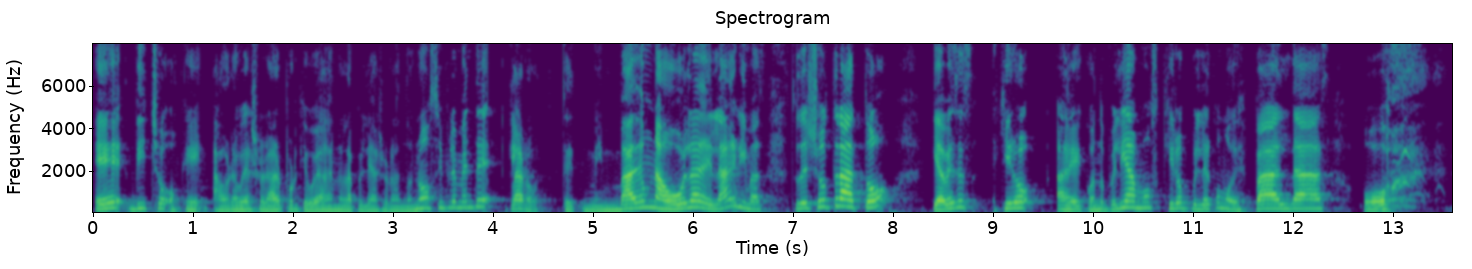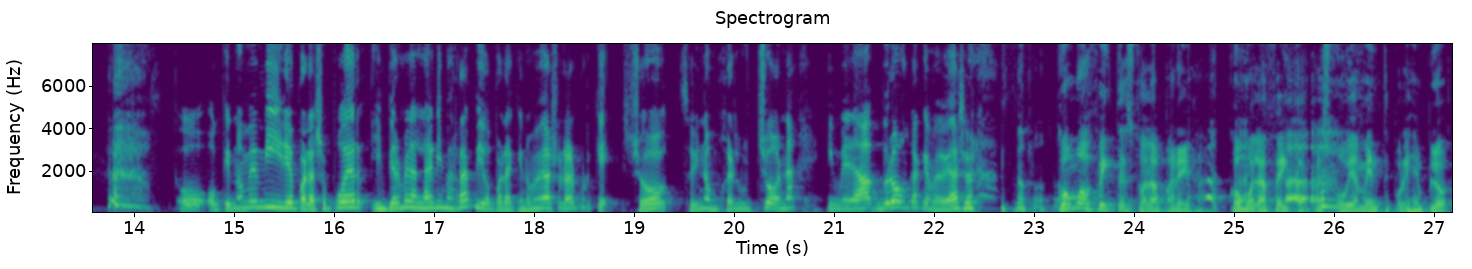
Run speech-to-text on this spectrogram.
he dicho, ok, ahora voy a llorar porque voy a ganar la pelea llorando. No, simplemente, claro, te- me invade una ola de lágrimas. Entonces yo trato y a veces quiero, eh, cuando peleamos, quiero pelear como de espaldas o, o, que no me mire para yo poder limpiarme las lágrimas rápido, para que no me vea llorar porque yo soy una mujer luchona y me da bronca que me vea llorando. ¿Cómo afecta esto a la pareja? ¿Cómo la afecta? Pues obviamente, por ejemplo,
